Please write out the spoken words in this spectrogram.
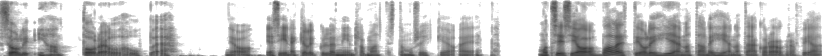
se oli ihan todella upea. Joo, ja siinäkin oli kyllä niin dramaattista musiikkia. Ai että. Mutta siis joo, baletti oli hieno, tämä oli hieno tämä koreografia.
